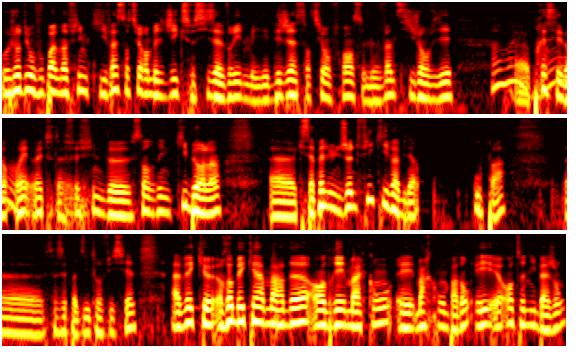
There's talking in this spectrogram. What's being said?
Aujourd'hui, on vous parle d'un film qui va sortir en Belgique ce 6 avril, mais il est déjà sorti en France le 26 janvier Ah ouais. euh, précédent. Ah. ouais, ouais, tout à fait. Film de Sandrine Kiberlin euh, qui s'appelle Une jeune fille qui va bien. Ou pas. Euh, ça, c'est pas le titre officiel. Avec euh, Rebecca Marder, André Marcon et, Marcon, pardon, et euh, Anthony Bajon.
